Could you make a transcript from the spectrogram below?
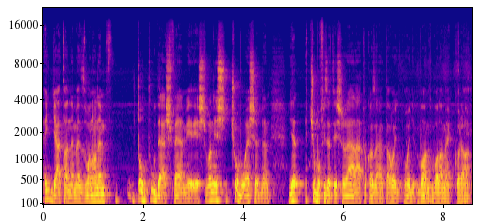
egyáltalán nem ez van, hanem tudás felmérés van, és csomó esetben. Ugye egy csomó fizetésre rálátok azáltal, hogy, hogy van valamekkora,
